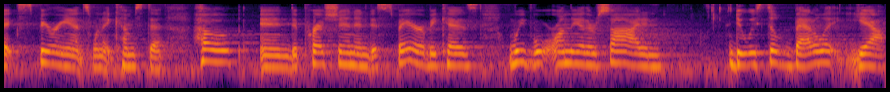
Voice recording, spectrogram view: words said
experience when it comes to hope and depression and despair because we've, we're on the other side and do we still battle it? Yeah,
